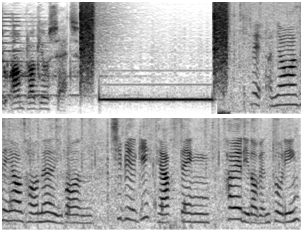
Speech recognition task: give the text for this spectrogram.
To unplug your set. 네, 안녕하세요. 저는 이번 11기 대학생 사회 리더 멘토링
